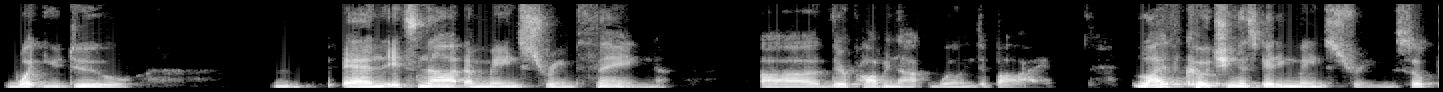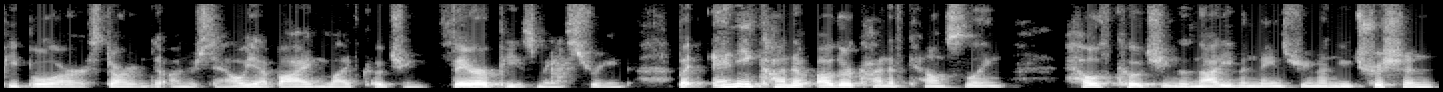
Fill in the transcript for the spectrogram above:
what you do and it's not a mainstream thing uh, they're probably not willing to buy. Life coaching is getting mainstream so people are starting to understand oh yeah buying life coaching therapy is mainstream but any kind of other kind of counseling health coaching is not even mainstream and nutrition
